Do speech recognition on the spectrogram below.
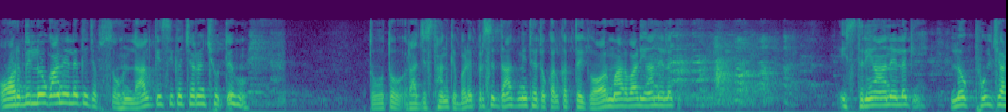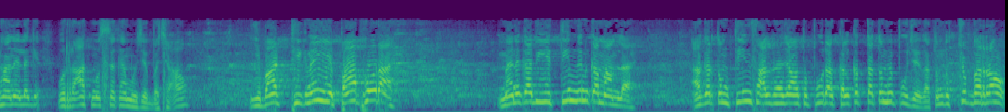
और भी लोग आने लगे, जब सोहनलाल किसी का चरण छूते हो। तो वो तो राजस्थान के बड़े प्रसिद्ध आदमी थे तो कलकत्ते के और मारवाड़ी आने लगे। स्त्रियाँ आने लगी। लोग फूल चढ़ाने लगे, वो रात मुझसे कहे, मुझे बचाओ। ये बात ठीक नहीं, ये पाप हो रहा है। मैंने कहा भी ये तीन दिन का मामला है। अगर तुम तीन साल रह जाओ तो पूरा कलकत्ता तुम्हें पूजेगा। तुम तो चुप भर रहो।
